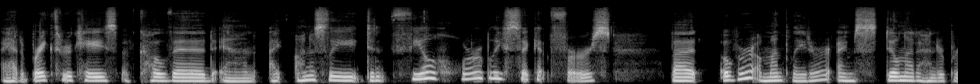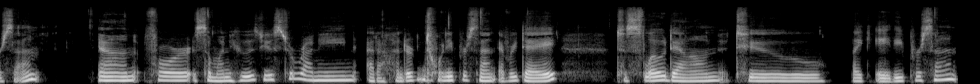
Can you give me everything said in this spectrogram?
I had a breakthrough case of COVID and I honestly didn't feel horribly sick at first, but over a month later, I'm still not 100%. And for someone who's used to running at 120% every day, to slow down to like 80%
